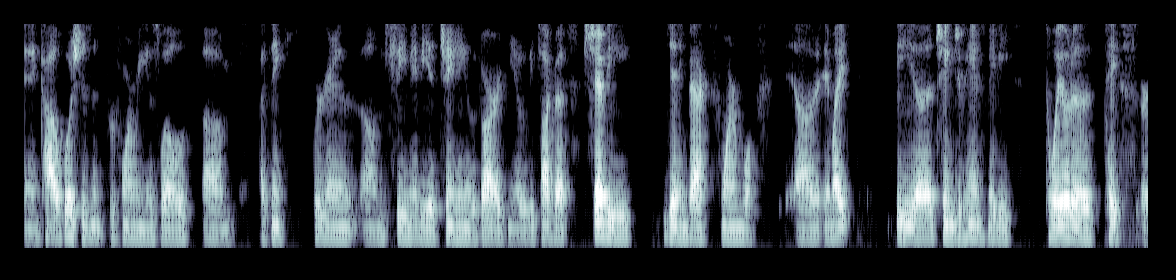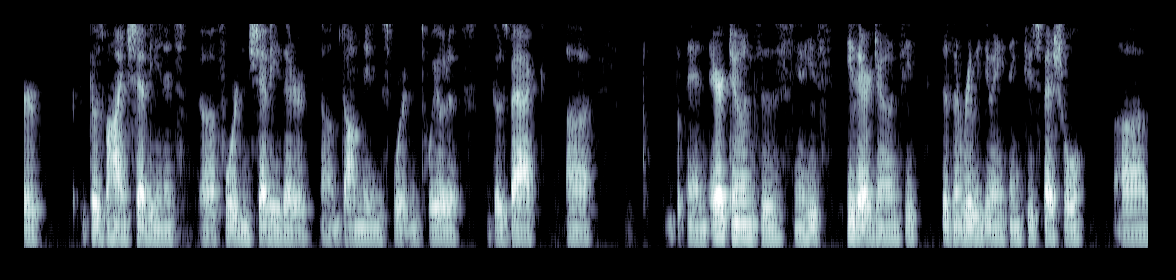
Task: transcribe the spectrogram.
and Kyle Busch isn't performing as well, um, I think we're going to um, see maybe a changing of the guard. You know, we talked about Chevy getting back to form. Well, uh, it might be a change of hands. Maybe Toyota takes or goes behind Chevy, and it's uh, Ford and Chevy that are um, dominating the sport, and Toyota goes back. Uh, and Erik Jones is, you know, he's he's Erik Jones. He doesn't really do anything too special. Uh,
